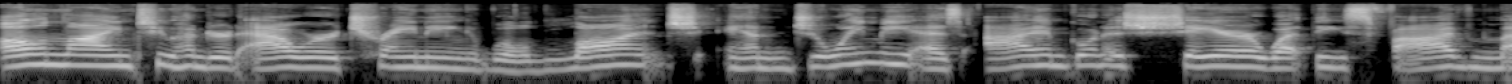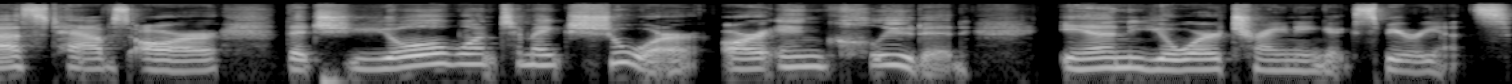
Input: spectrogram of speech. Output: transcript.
online 200 hour training will launch. And join me as I am going to share what these five must haves are that you'll want to make sure are included in your training experience.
